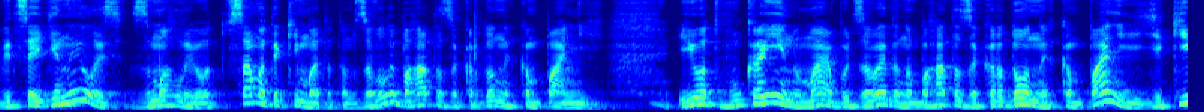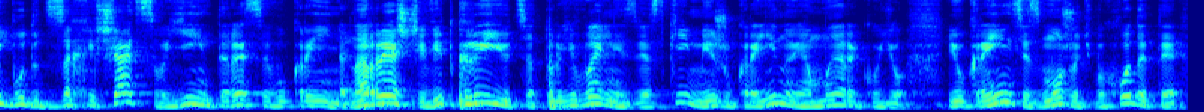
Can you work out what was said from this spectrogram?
відсоєдінились, змогли. От саме таким методом завели багато закордонних компаній. І от в Україну має бути заведено багато закордонних компаній, які будуть захищати свої інтереси в Україні. Нарешті відкриються торгівельні зв'язки між Україною і Америкою, і українці зможуть виходити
